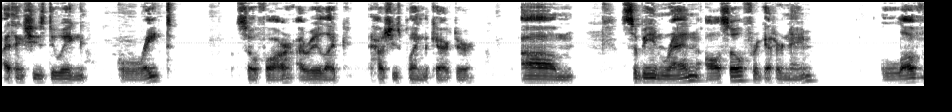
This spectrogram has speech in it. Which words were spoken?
I think she's doing great so far. I really like how she's playing the character. Um, Sabine Wren also forget her name. Love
